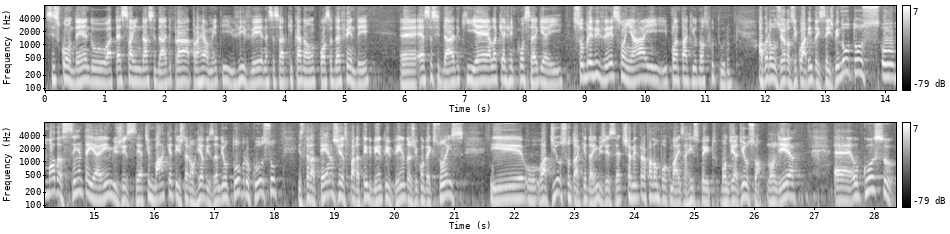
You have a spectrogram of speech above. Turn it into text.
se escondendo até saindo da cidade para realmente viver. É necessário que cada um possa defender é, essa cidade que é ela que a gente consegue aí sobreviver, sonhar e, e plantar aqui o nosso futuro. Agora 11 horas e 46 minutos. O Moda Center e a MG7 Marketing estarão realizando em outubro o curso Estratégias para Atendimento e Vendas de Convecções. E o, o Adilson está aqui da MG7 chamando para falar um pouco mais a respeito. Bom dia, Adilson. Bom dia. É, o curso,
